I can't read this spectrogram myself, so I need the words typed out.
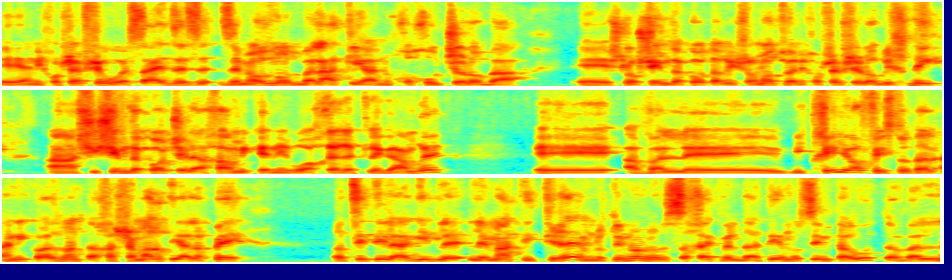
אה, אני חושב שהוא עשה את זה, זה, זה מאוד מאוד בלט לי, הנוכחות שלו ב-30 דקות הראשונות, ואני חושב שלא בכדי ה-60 דקות שלאחר מכן נראו אחרת לגמרי. אה, אבל אה, התחיל יופי, זאת אומרת, אני כל הזמן ככה שמרתי על הפה, רציתי להגיד למטי, תראה, הם נותנים לנו לשחק ולדעתי הם עושים טעות, אבל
